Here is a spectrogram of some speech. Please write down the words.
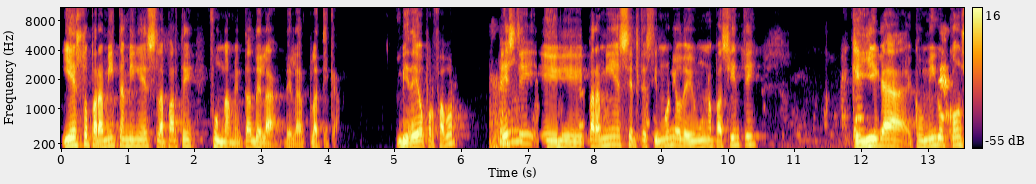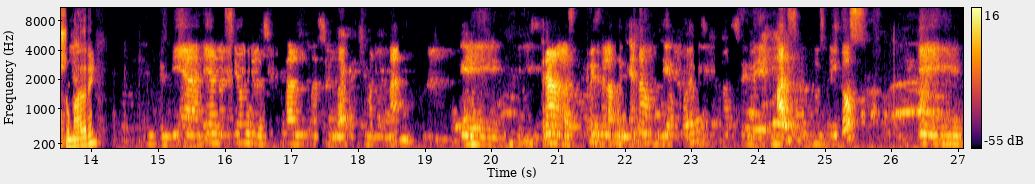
Y esto para mí también es la parte fundamental de la, de la plática. Video, por favor. Este eh, para mí es el testimonio de una paciente que llega conmigo con su madre. Ella, nació en el Hospital Nacional de Marianán. Eh, eran las 3 de la mañana, un día jueves, 11 de marzo de 2002. Eh,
